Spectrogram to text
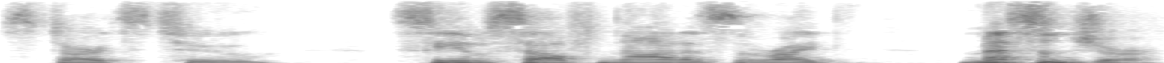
starts to see himself not as the right messenger.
